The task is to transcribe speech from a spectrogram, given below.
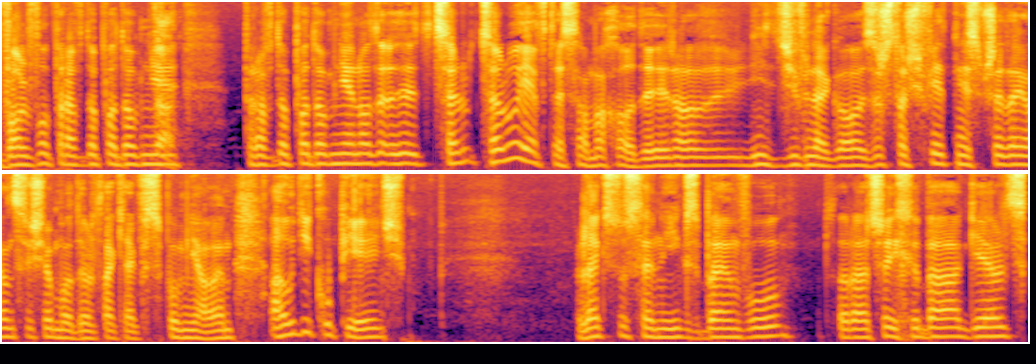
Volvo prawdopodobnie... Tak. Prawdopodobnie no, cel, celuje w te samochody, no, nic dziwnego. Zresztą świetnie sprzedający się model, tak jak wspomniałem. Audi Q5, Lexus NX, BMW, to raczej chyba GLC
